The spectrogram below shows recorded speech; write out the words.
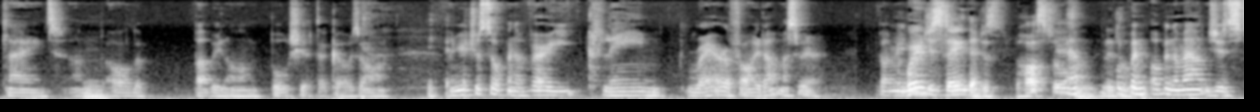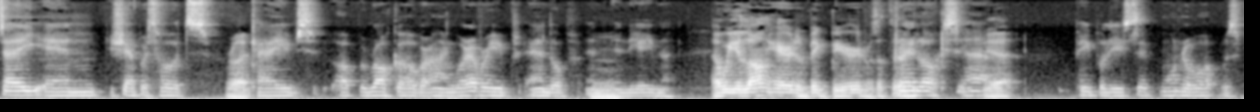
planes and Mm. all the Babylon bullshit that goes on. And you're just up in a very clean, rarefied atmosphere. I mean, Where did you stay then? Just hostels Yeah, and little. up in up in the mountains, you'd stay in shepherds' huts, Right. caves, up a rock overhang, wherever you'd end up in, Mm. in the evening. And were you long haired and big beard? Was that the. Dreadlocks, yeah. Yeah. People used to wonder what was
